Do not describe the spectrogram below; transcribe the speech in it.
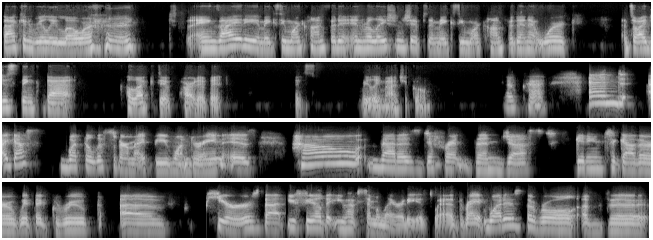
That can really lower anxiety. It makes you more confident in relationships. It makes you more confident at work. And so I just think that collective part of it is really magical. Okay. And I guess what the listener might be wondering is how that is different than just getting together with a group of peers that you feel that you have similarities with, right? What is the role of the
